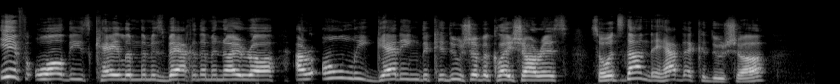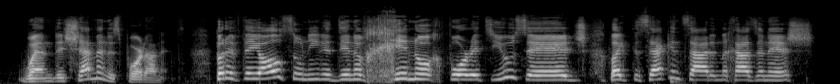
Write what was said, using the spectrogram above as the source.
if all these kalim, the mizbech, and the menorah are only getting the kedusha of a klei so it's done. They have that kedusha when the shemen is poured on it. But if they also need a din of chinuch for its usage, like the second side in the Chazon Ish,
